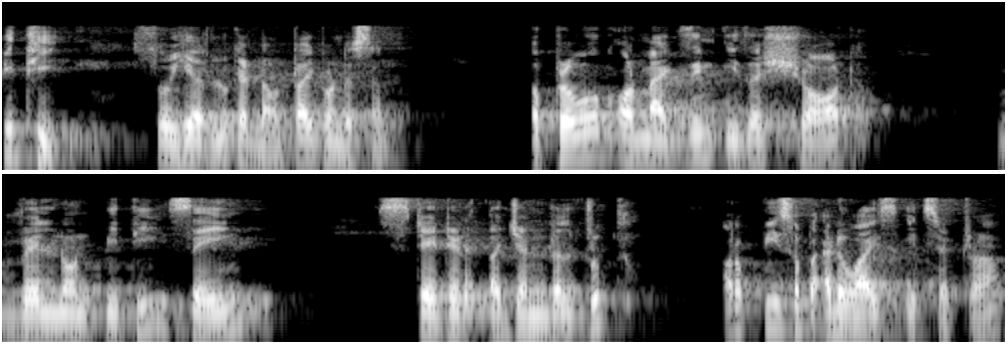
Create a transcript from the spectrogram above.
pithy. So here look at now try to understand. A proverb or maxim is a short well known pithy saying stated a general truth or a piece of advice etc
